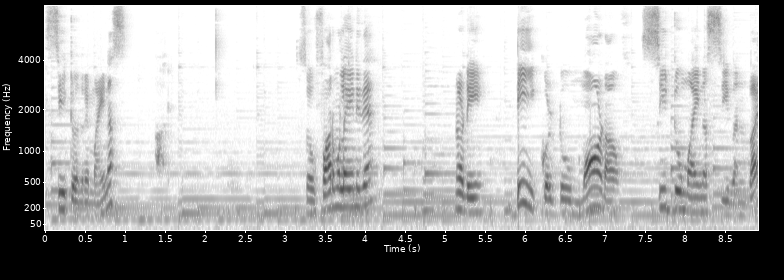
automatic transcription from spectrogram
ಸಿ ಟು ಅಂದ್ರೆ ಮೈನಸ್ ಆರ್ ಸೊ ಫಾರ್ಮುಲಾ ಏನಿದೆ? ನೋಡಿ D equal to mod of C two minus C one by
